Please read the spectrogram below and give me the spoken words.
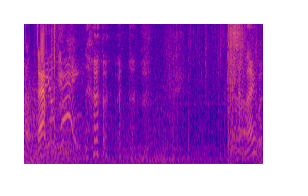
Oh, damn. Are you okay? Came out.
